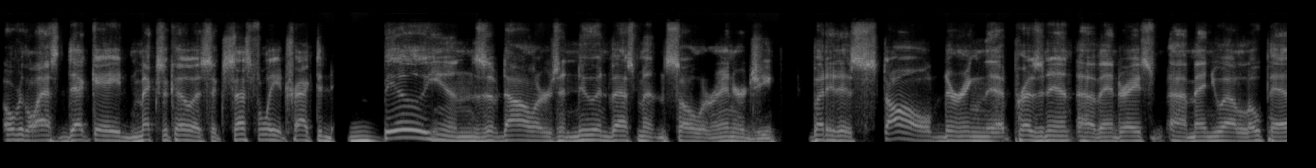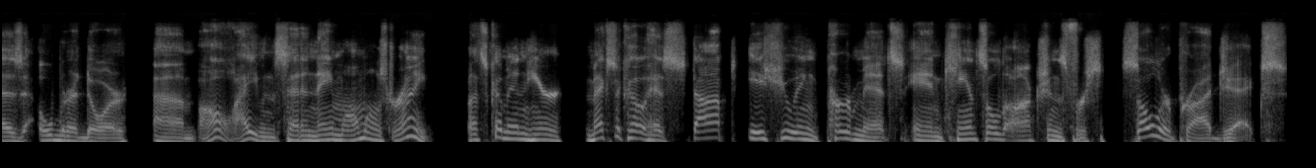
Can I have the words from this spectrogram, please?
Over the last decade, Mexico has successfully attracted billions of dollars in new investment in solar energy, but it has stalled during the president of Andres uh, Manuel Lopez Obrador. Um, oh, I even said a name almost right. Let's come in here Mexico has stopped issuing permits and canceled auctions for solar projects,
